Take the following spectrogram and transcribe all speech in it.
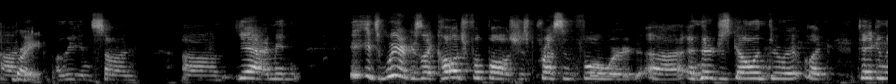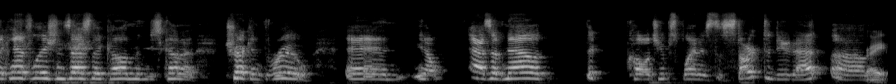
uh, right? Mohegan Sun. Um, yeah, I mean, it, it's weird because like college football is just pressing forward, uh, and they're just going through it, like taking the cancellations as they come and just kind of trekking through. And you know, as of now, the college hoops plan is to start to do that. Um, right.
